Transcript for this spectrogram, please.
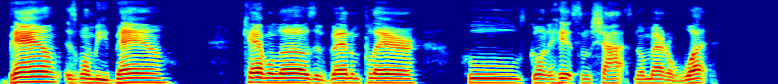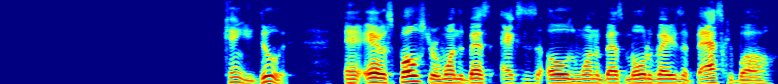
Bam is going to be Bam. Kevin Love is a veteran player who's going to hit some shots no matter what. Can you do it? And Erik Spoelstra, one of the best X's and O's, one of the best motivators in basketball,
